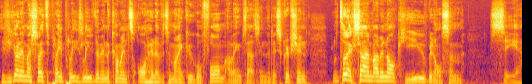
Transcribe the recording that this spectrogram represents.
If you've got any match like to play, please leave them in the comments or head over to my Google form. I'll link to that in the description. But until next time, I've been Nock. You've been awesome. See ya.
